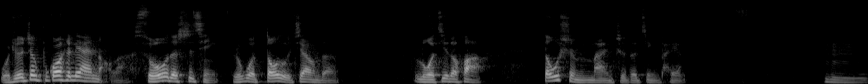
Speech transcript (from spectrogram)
我觉得这不光是恋爱脑了，所有的事情如果都有这样的逻辑的话，都是蛮值得敬佩的。嗯，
